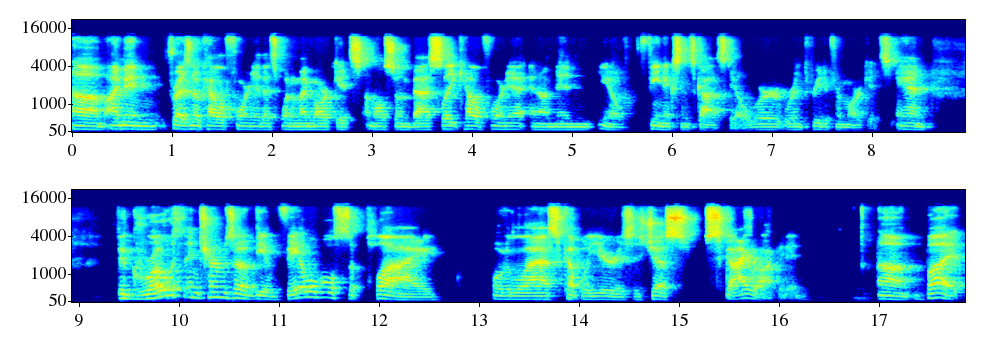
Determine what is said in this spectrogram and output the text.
um, I'm in Fresno, California. That's one of my markets. I'm also in Bass Lake, California, and I'm in you know Phoenix and Scottsdale. We're we're in three different markets, and the growth in terms of the available supply over the last couple years has just skyrocketed. Um, but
